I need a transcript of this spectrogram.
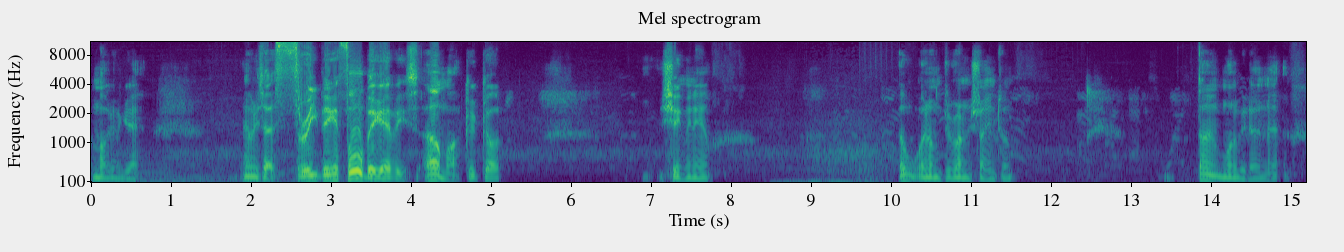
am I going to get? How many is that? Three big, four big heavies. Oh my good god. Shoot me now. Oh, and I'm running straight into him. Don't want to be doing that.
